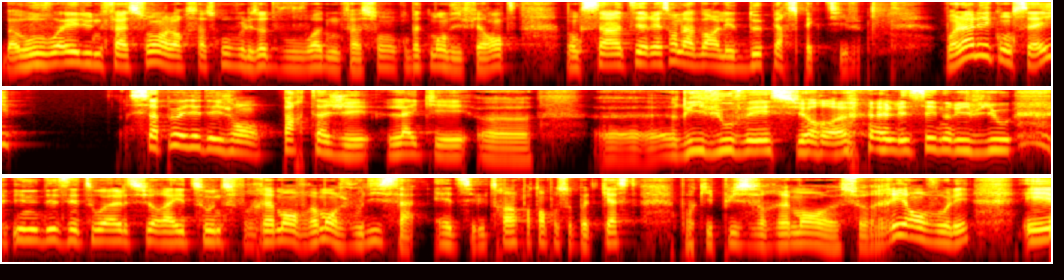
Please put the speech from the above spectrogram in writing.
bah vous voyez d'une façon, alors ça se trouve les autres vous voient d'une façon complètement différente. Donc c'est intéressant d'avoir les deux perspectives. Voilà les conseils. Si ça peut aider des gens, partagez, likez, euh, euh, reviewez sur, euh, laissez une review, une des étoiles sur iTunes. Vraiment, vraiment, je vous dis, ça aide. C'est ultra important pour ce podcast, pour qu'il puisse vraiment euh, se réenvoler. Et,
